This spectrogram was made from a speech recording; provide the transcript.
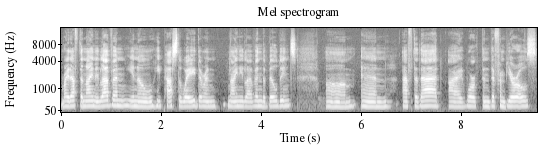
right after 9/11, you know, he passed away during 9/11, the buildings, um, and after that, I worked in different bureaus.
